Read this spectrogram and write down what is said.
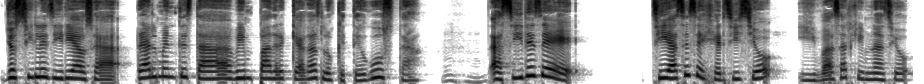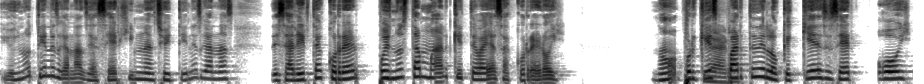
yo sí les diría, o sea, realmente está bien padre que hagas lo que te gusta. Así desde, si haces ejercicio y vas al gimnasio y hoy no tienes ganas de hacer gimnasio y tienes ganas de salirte a correr, pues no está mal que te vayas a correr hoy, ¿no? Porque es parte de lo que quieres hacer hoy,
